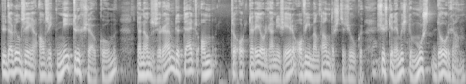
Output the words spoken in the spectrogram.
Dus dat wil zeggen, als ik niet terug zou komen, dan hadden ze ruim de tijd om te, te reorganiseren of iemand anders te zoeken. Suske en Wiske moest doorgaan.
